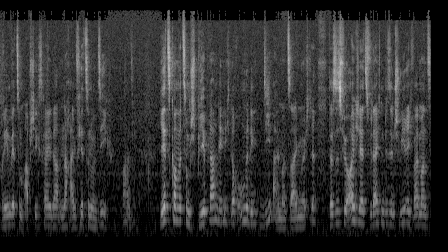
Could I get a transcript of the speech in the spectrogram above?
Bremen wir zum Abstiegskandidaten nach einem 4 zu 0 Sieg. Wahnsinn. Jetzt kommen wir zum Spielplan, den ich noch unbedingt dir einmal zeigen möchte. Das ist für euch jetzt vielleicht ein bisschen schwierig, weil man es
